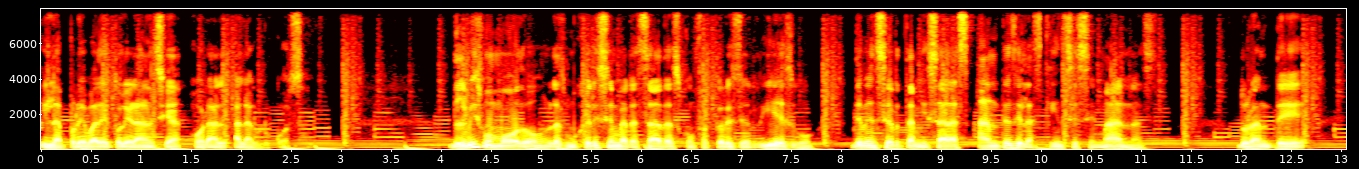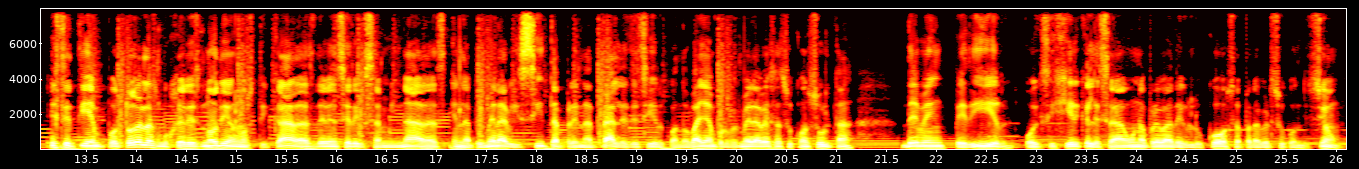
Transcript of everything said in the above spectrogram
y la prueba de tolerancia oral a la glucosa. Del mismo modo, las mujeres embarazadas con factores de riesgo deben ser tamizadas antes de las 15 semanas durante este tiempo, todas las mujeres no diagnosticadas deben ser examinadas en la primera visita prenatal, es decir, cuando vayan por primera vez a su consulta, deben pedir o exigir que les haga una prueba de glucosa para ver su condición.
